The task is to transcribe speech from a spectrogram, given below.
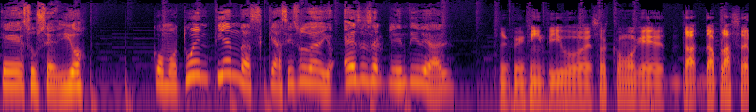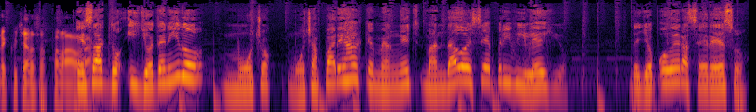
que sucedió. Como tú entiendas que así sucedió. Ese es el cliente ideal. Definitivo, eso es como que da, da placer escuchar esas palabras. Exacto. Y yo he tenido muchos, muchas parejas que me han, hecho, me han dado ese privilegio de yo poder hacer eso.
